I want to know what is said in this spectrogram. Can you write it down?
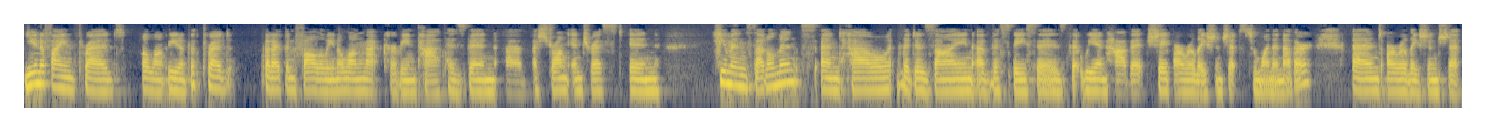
unifying thread along you know the thread that I've been following along that curving path has been uh, a strong interest in human settlements and how the design of the spaces that we inhabit shape our relationships to one another and our relationship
